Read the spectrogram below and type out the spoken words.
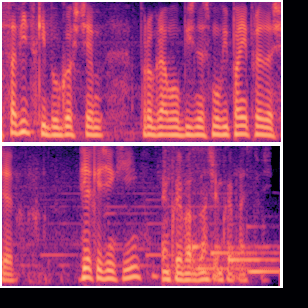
Sawicki był gościem programu Biznes Mówi. Panie prezesie, wielkie dzięki. Dziękuję bardzo, dziękuję Państwu.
